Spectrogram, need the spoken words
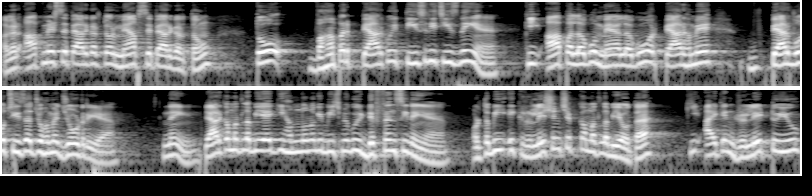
अगर आप मेरे से प्यार करते हो और मैं आपसे प्यार करता हूँ तो वहाँ पर प्यार कोई तीसरी चीज़ नहीं है। कि आप अलग हो, मैं अलग हूँ और प्यार हमें, प्यार वो चीज़ है जो हमें जोड़ रही है। नहीं, प्यार का मतलब ये है कि हम दोनों के बीच में कोई डिफरेंस ही नहीं है। और तभी एक रिलेशनशिप का मतलब ये होता है कि I can relate to you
